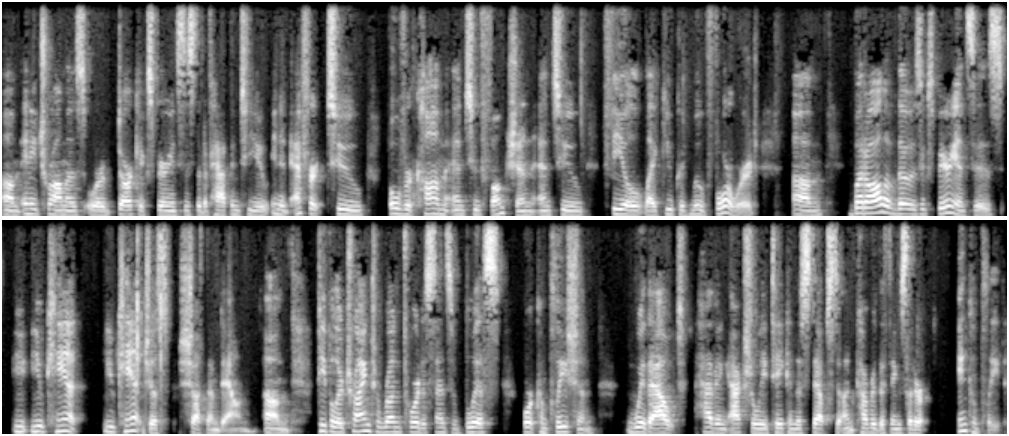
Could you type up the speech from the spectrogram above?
um, any traumas or dark experiences that have happened to you in an effort to overcome and to function and to feel like you could move forward. Um, but all of those experiences, you, you can't you can't just shut them down. Um, people are trying to run toward a sense of bliss or completion without having actually taken the steps to uncover the things that are incomplete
